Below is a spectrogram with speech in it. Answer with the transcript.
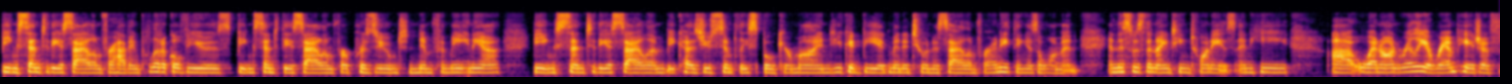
being sent to the asylum for having political views, being sent to the asylum for presumed nymphomania, being sent to the asylum because you simply spoke your mind. You could be admitted to an asylum for anything as a woman. And this was the 1920s. And he uh, went on really a rampage of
